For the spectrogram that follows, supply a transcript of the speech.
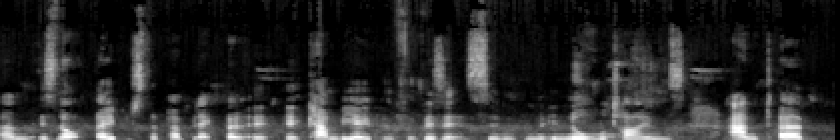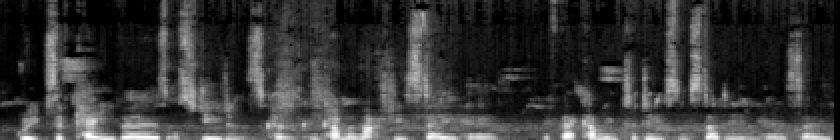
um, is not open to the public, but it, it can be open for visits in, in normal times. And uh, groups of cavers or students can, can, come and actually stay here if they're coming to do some studying here. So,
